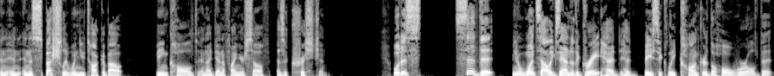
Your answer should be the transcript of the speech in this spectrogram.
and, and, and especially when you talk about being called and identifying yourself as a Christian. Well, it is said that you know once Alexander the Great had had basically conquered the whole world, that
